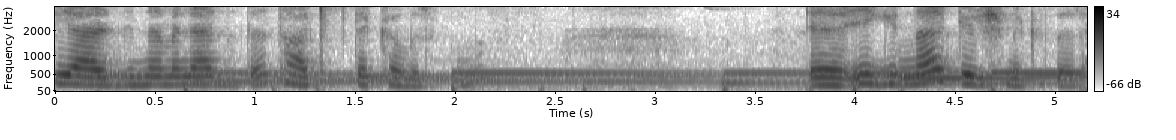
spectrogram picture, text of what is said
diğer dinlemelerde de takipte kalırsınız. E, iyi günler, görüşmek üzere.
